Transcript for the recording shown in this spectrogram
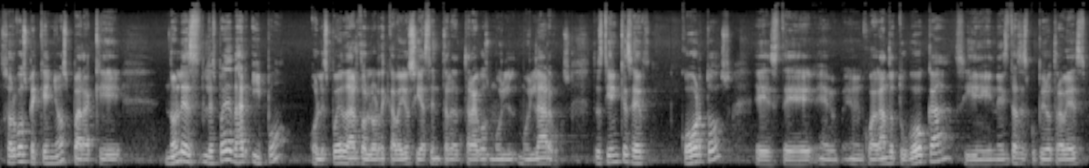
sorbos pequeños para que no les, les puede dar hipo o les puede dar dolor de cabello si hacen tra- tragos muy, muy largos. Entonces tienen que ser cortos, este, en- enjuagando tu boca, si necesitas escupir otra vez,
